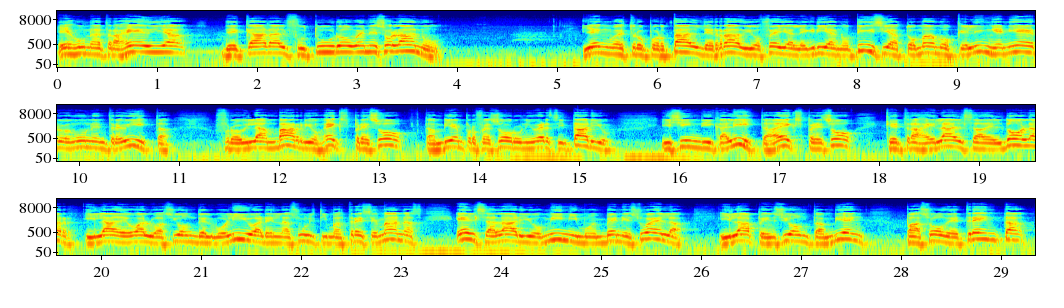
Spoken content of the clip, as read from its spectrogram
es una tragedia de cara al futuro venezolano. Y en nuestro portal de Radio Fe y Alegría Noticias tomamos que el ingeniero en una entrevista, Froilán Barrios, expresó, también profesor universitario y sindicalista, expresó que tras el alza del dólar y la devaluación del bolívar en las últimas tres semanas, el salario mínimo en Venezuela y la pensión también pasó de 30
